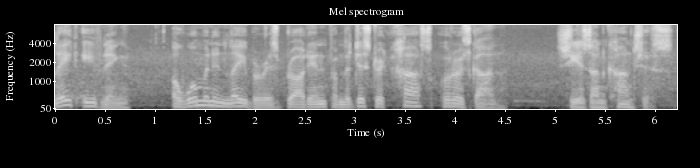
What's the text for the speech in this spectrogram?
Late evening, a woman in labor is brought in from the district Khas Uruzgan. She is unconscious.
